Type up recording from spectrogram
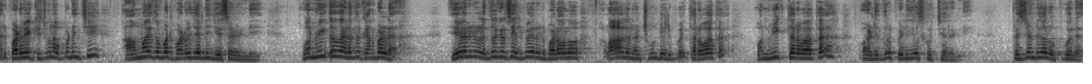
అని పడవ ఎక్కించుకుని అప్పటి నుంచి ఆ అమ్మాయితో పాటు పడవ జర్నీ చేశాడండి. వన్ వీక్ తర్వాత వాళ్ళిద్దరు కనబడలే. ఏమైనా వాళ్ళిద్దరు కలిసి వెళ్ళిపోయారండి పడవలో. అలాగ నడుచుకుంటూ వెళ్ళిపోయి తర్వాత వన్ వీక్ తర్వాత వాళ్ళిద్దరూ పెళ్ళి చేసుకొచ్చారండి. ప్రెసిడెంట్ గారు ఒప్పుకోలే.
